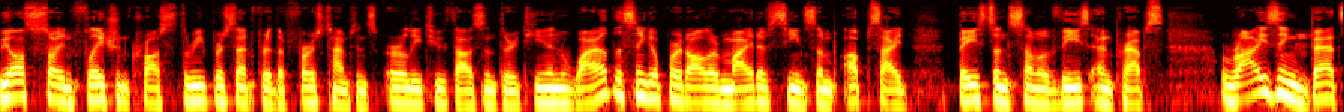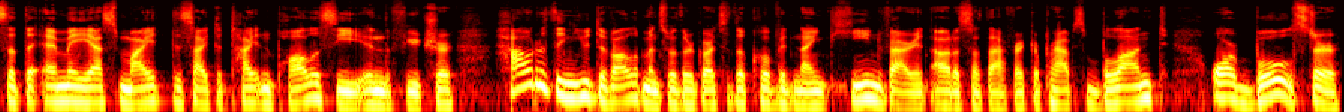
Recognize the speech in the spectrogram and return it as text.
We also saw inflation cross 3% for the first time since early 2013. And while the Singapore dollar might have seen some upside based on some of these and perhaps rising bets that the MAS might decide to tighten policy in the future, how do the new developments with regards to the COVID 19 variant out of South Africa perhaps blunt or bolster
